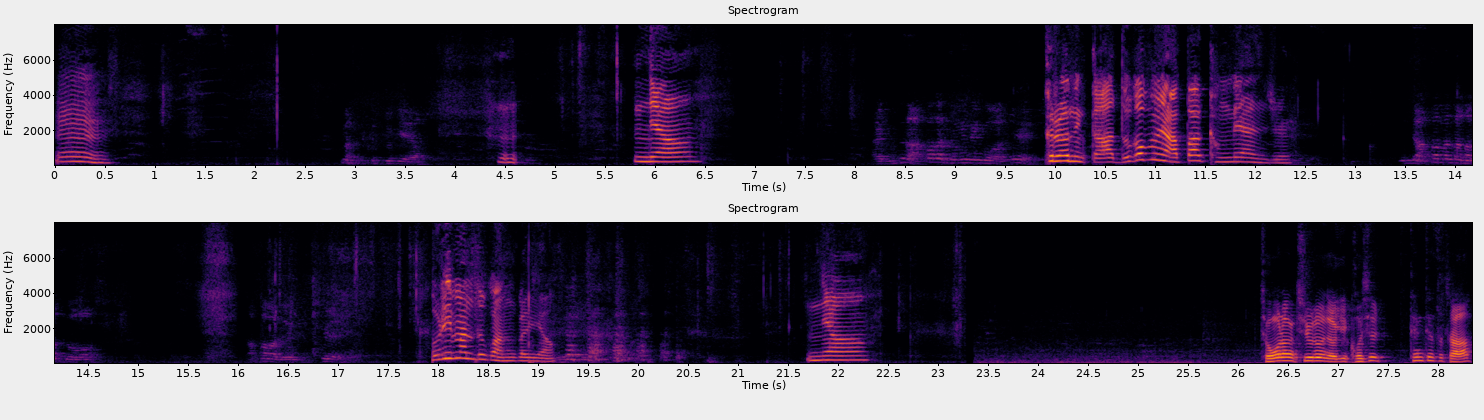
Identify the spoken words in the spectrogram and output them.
응. 안녕. 아니, 무슨 아빠가 정이 된것 같아. 그러니까 누가 보면 아빠 경례하는 줄. 이제 아빠만 남았어. 아빠가 늘 우리만 두고 안 걸려. 안녕. 정호랑 지우는 여기 거실 텐트에서 자.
